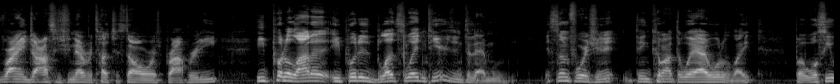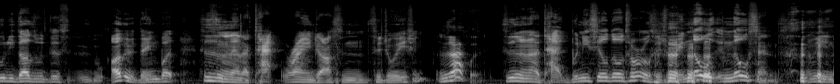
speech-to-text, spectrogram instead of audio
Rian Johnson should never touch a Star Wars property. He put a lot of he put his blood, sweat, and tears into that movie. It's unfortunate. It didn't come out the way I would have liked. But we'll see what he does with this other thing. But this isn't an attack Rian Johnson situation. Exactly. This isn't an attack Benicio del Toro situation. No, in no sense. I mean,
